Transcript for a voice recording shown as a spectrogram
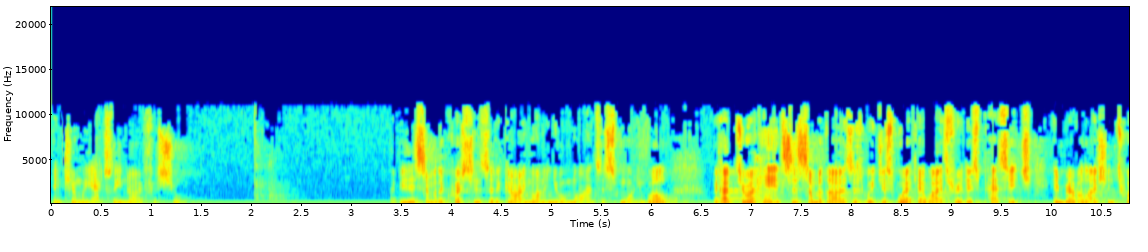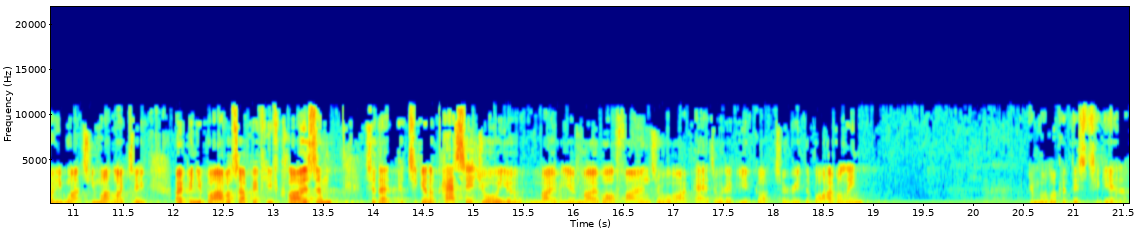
And can we actually know for sure? Maybe there's some of the questions that are going on in your minds this morning. Well, we hope to answer some of those as we just work our way through this passage in Revelation 21. So you might like to open your Bibles up if you've closed them to that particular passage or your, maybe your mobile phones or iPads or whatever you've got to read the Bible in and we'll look at this together.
